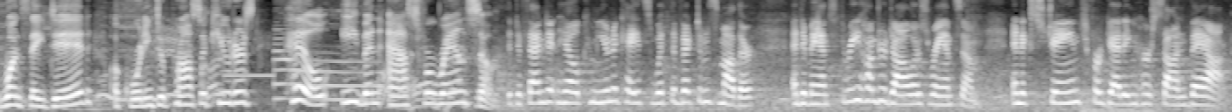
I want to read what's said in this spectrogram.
Once they did, according to prosecutors, Hill even asked for ransom. The defendant Hill communicates with the victim's mother and demands $300 ransom in exchange for getting her son back.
